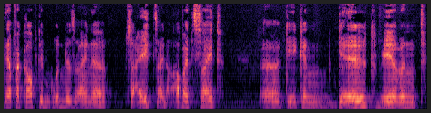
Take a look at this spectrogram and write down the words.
der verkauft im Grunde seine Zeit, seine Arbeitszeit äh, gegen Geld, während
